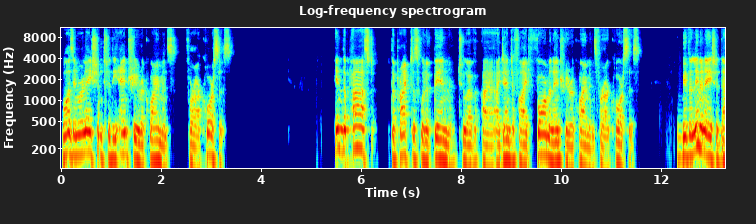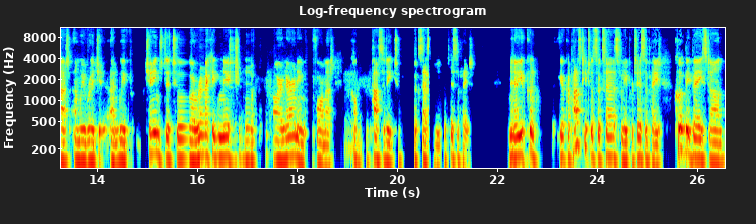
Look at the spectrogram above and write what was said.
was in relation to the entry requirements for our courses. In the past, the practice would have been to have uh, identified formal entry requirements for our courses. We've eliminated that and we've, and we've changed it to a recognition of our learning format called capacity to successfully participate. Now, you could, your capacity to successfully participate could be based on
